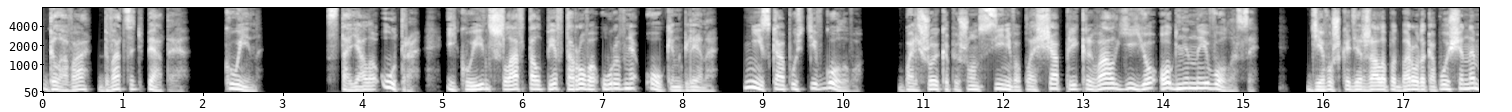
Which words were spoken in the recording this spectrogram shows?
Глава 25. Куин. Стояло утро, и Куин шла в толпе второго уровня Оукинглена, низко опустив голову. Большой капюшон синего плаща прикрывал ее огненные волосы. Девушка держала подбородок опущенным,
